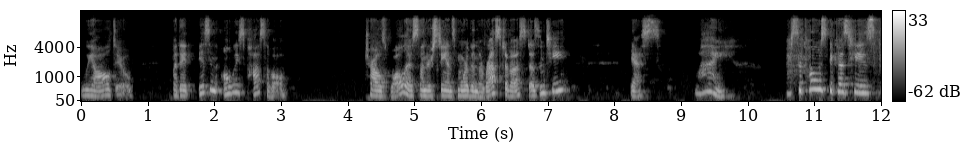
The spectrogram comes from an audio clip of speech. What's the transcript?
We all do, but it isn't always possible. Charles Wallace understands more than the rest of us, doesn't he? Yes. Why? I suppose because he's,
